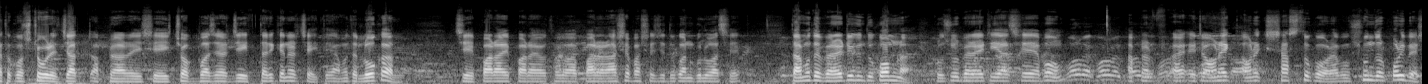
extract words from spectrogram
এত কষ্ট করে যা আপনার এই সেই চকবাজার যে ইফতারি কেনার চাইতে আমাদের লোকাল যে পাড়ায় পাড়ায় অথবা পাড়ার আশেপাশে যে দোকানগুলো আছে, তার মধ্যে ভ্যারাইটি কিন্তু কম না। প্রচুর ভ্যারাইটি আছে এবং আপনার, এটা অনেক অনেক স্বাস্থ্যকর এবং সুন্দর পরিবেশ,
